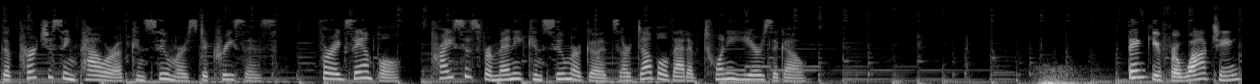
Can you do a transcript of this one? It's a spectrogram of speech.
the purchasing power of consumers decreases. For example, prices for many consumer goods are double that of 20 years ago. Thank you for watching.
